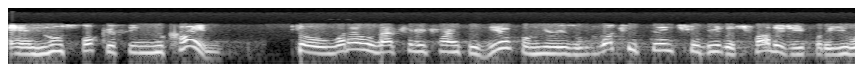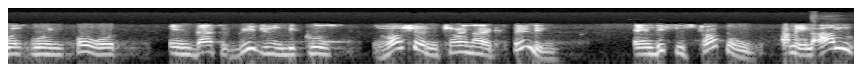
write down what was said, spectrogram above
and lose focus in Ukraine. So what I was actually trying to hear from you is what you think should be the strategy for the U.S. going forward in that region because Russia and China are expanding, and this is troubling. I mean, I'm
